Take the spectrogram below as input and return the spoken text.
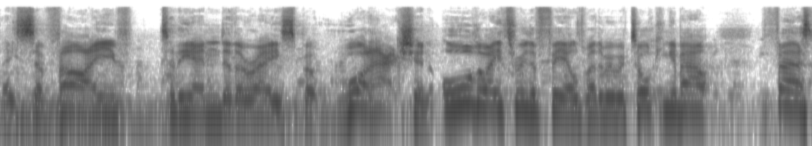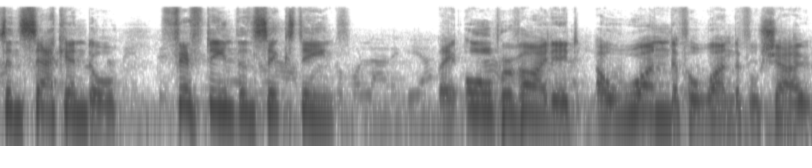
they survive to the end of the race. But what action all the way through the field, whether we were talking about first and second or 15th and 16th, they all provided a wonderful, wonderful show.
